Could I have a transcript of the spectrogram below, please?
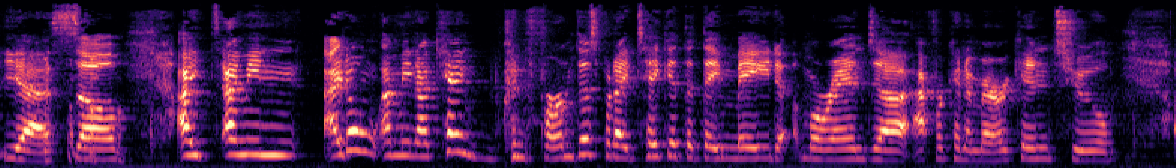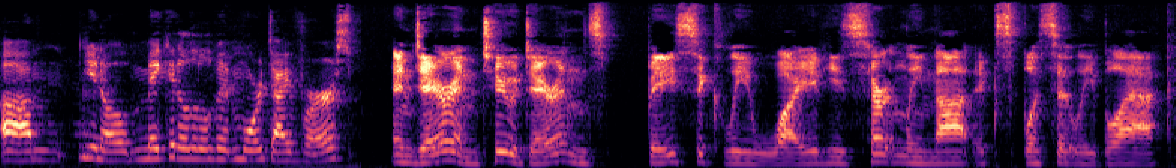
yeah so i i mean i don't i mean i can't confirm this but i take it that they made miranda african american to um you know make it a little bit more diverse And Darren, too. Darren's basically white. He's certainly not explicitly black.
